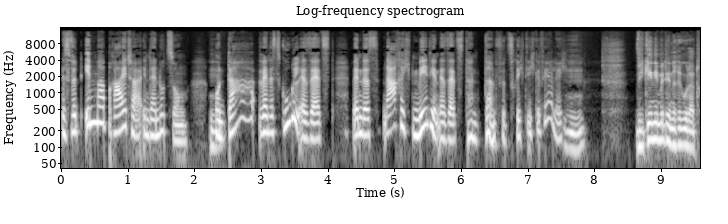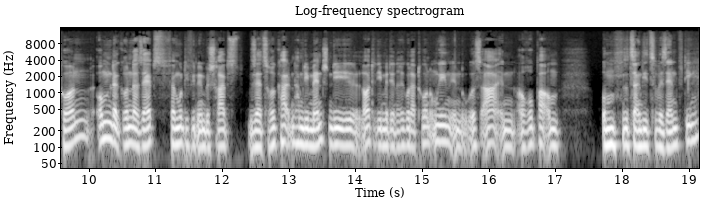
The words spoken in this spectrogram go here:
es wird immer breiter in der Nutzung. Mhm. Und da, wenn es Google ersetzt, wenn das Nachrichtenmedien ersetzt, dann, dann wird's richtig gefährlich. Wie gehen die mit den Regulatoren um? Der Gründer selbst, vermutlich, wie du ihn beschreibst, sehr zurückhaltend. Haben die Menschen, die Leute, die mit den Regulatoren umgehen, in den USA, in Europa, um um sozusagen die zu besänftigen?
